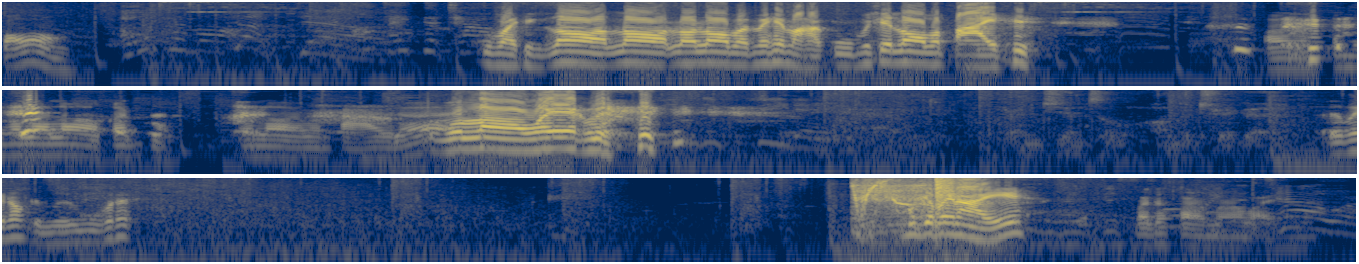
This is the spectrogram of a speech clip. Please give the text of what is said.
ป้องกูหมายถึงล่อล่อล่อล่อมันไม่ให้มาหากูไม่ใช่ล่อมาตายเออเป็นไงล่อก็ก็รอมันตายเลยกูล่อแวกเลย Defeated. And gentle on the trigger. เออไม่ต้องถึงมือกูก็ได้มึงจะไปไหนบัตเตอร์ไฟมาไหว Tower.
